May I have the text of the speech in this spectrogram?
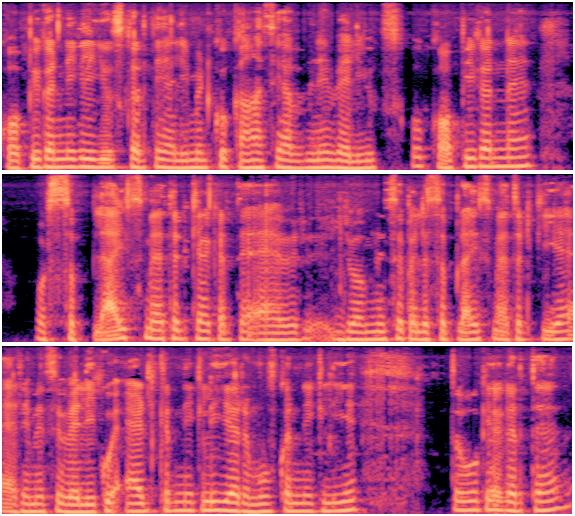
कॉपी करने के लिए यूज़ करते हैं एलिमेंट को कहाँ से अपने वैल्यूज़ को कॉपी करना है और सप्लाइस मेथड क्या करते हैं? जो हमने से पहले सप्लाइस मेथड किया है एरे में से वैल्यू को ऐड करने के लिए या रिमूव करने के लिए तो वो क्या करता है?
